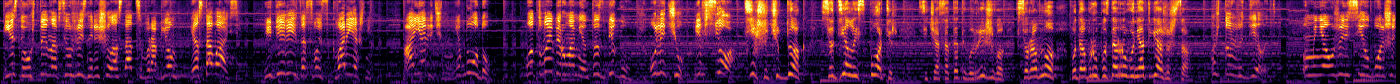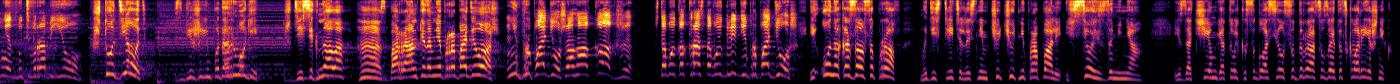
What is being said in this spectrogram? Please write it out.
Если уж ты на всю жизнь решил остаться воробьем, и оставайся И дерись за свой скворечник А я лично не буду Вот выберу момент и сбегу, улечу, и все Тише, чудак, все дело испортишь Сейчас от этого рыжего все равно по добру, по здорову не отвяжешься. Ну что же делать? У меня уже и сил больше нет быть воробьем Что делать? Сбежим по дороге. Жди сигнала. А, С Баранкиным не пропадешь Не пропадешь, ага, как же? С тобой как раз того и гляди, пропадешь И он оказался прав. Мы действительно с ним чуть-чуть не пропали И все из-за меня. И зачем я только согласился драться за этот скворечник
